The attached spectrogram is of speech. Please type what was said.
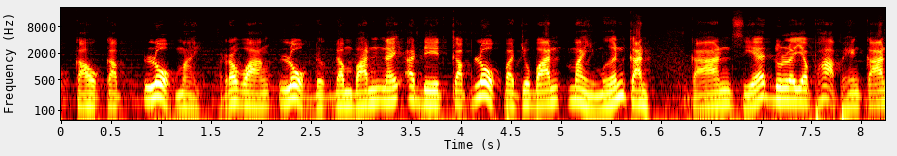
กเก่ากับโลกใหม่ ระหว่างโลกดึกดำบรรในอดีตกับโลกปัจจุบันไม่เหมือนกัน การเสียดุลยภาพแห่งการ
